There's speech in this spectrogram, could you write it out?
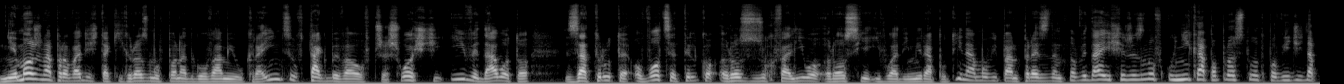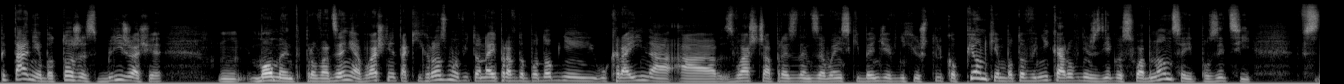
Nie można prowadzić takich rozmów ponad głowami Ukraińców, tak bywało w przeszłości i wydało to zatrute owoce, tylko rozzuchwaliło Rosję i Władimira Putina, mówi pan prezydent. No wydaje się, że znów unika po prostu odpowiedzi na pytanie, bo to, że zbliża się moment prowadzenia właśnie takich rozmów i to najprawdopodobniej Ukraina, a zwłaszcza prezydent Zełęński będzie w nich już tylko pionkiem, bo to wynika również z jego słabnącej pozycji w,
